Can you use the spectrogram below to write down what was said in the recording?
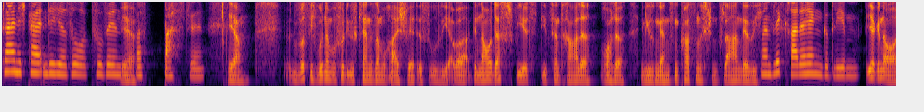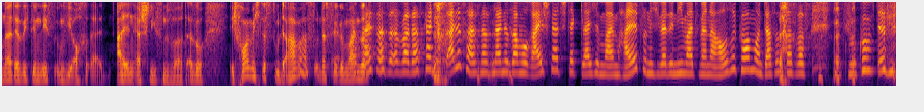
Kleinigkeiten, die hier so zu sehen sind, Ja. was basteln. Ja, du wirst dich wundern, wofür dieses kleine Samurai-Schwert ist, Susi, aber genau das spielt die zentrale Rolle in diesem ganzen kosmischen Plan, der sich Mein Blick gerade hängen geblieben. Ja, genau, ne, der sich demnächst irgendwie auch äh, allen erschließen wird. Also ich freue mich, dass du da warst und dass wir gemeinsam. Das heißt, was, aber das kann jetzt alles heißen. Das kleine Samurai-Schwert steckt gleich in meinem Hals und ich werde niemals mehr nach Hause kommen und das ist das, was die Zukunft ist.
